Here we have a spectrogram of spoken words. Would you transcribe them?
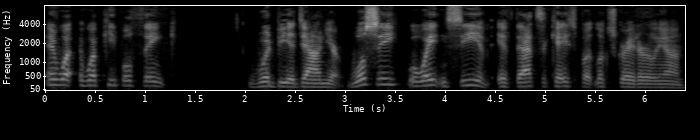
and what what people think would be a down year. We'll see. We'll wait and see if, if that's the case, but looks great early on.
